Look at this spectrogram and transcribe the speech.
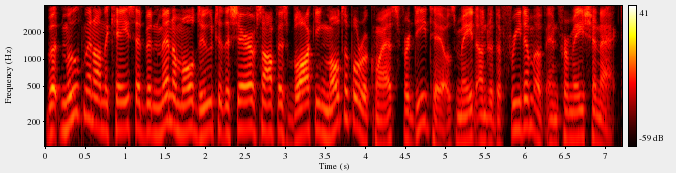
but movement on the case had been minimal due to the sheriff's office blocking multiple requests for details made under the Freedom of Information Act.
